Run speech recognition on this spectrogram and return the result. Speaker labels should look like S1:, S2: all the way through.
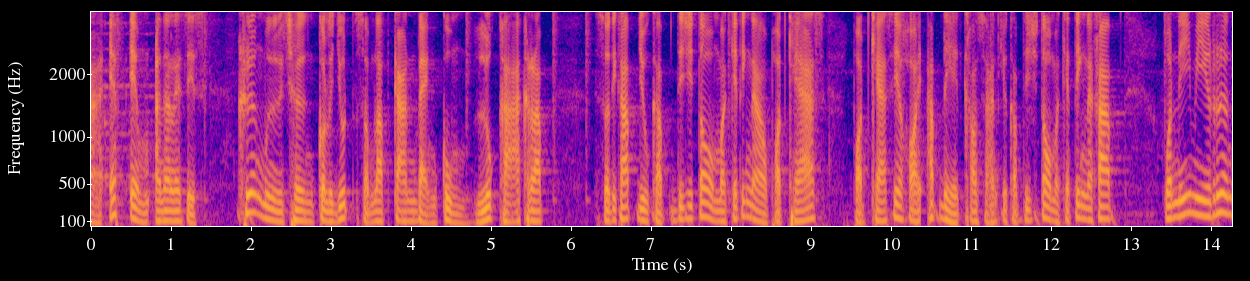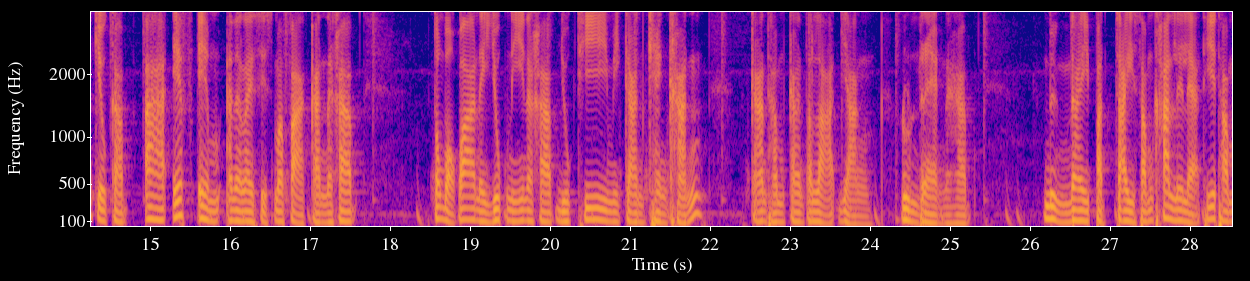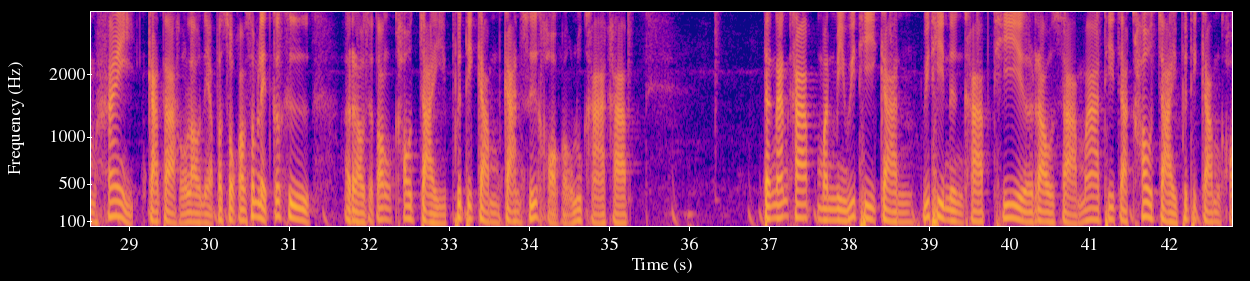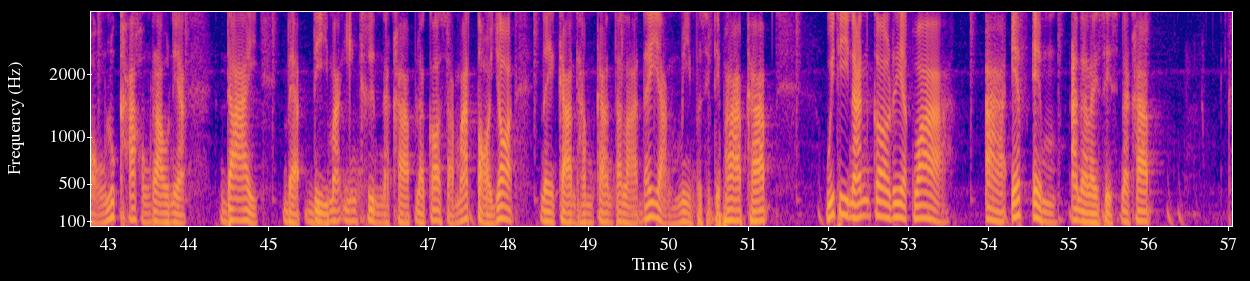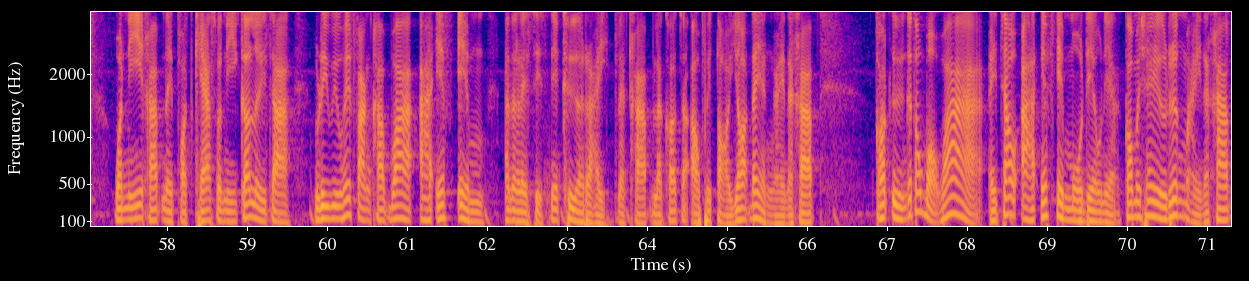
S1: RFM Analysis เครื่องมือเชิงกลยุทธ์สำหรับการแบ่งกลุ่มลูกค้าครับ สวัสดีครับ อยู่กับ Digital Marketing Now Podcast Podcast ที่จะคอยอัปเดตข่าวสารเกี่ยวกับ Digital Marketing นะครับ วันนี้มีเรื่องเกี่ยวกับ RFM Analysis มาฝากกันนะครับ ต้องบอกว่าในยุคนี้นะครับ ยุคที่มีการแข่งขัน การทำการตลาดอย่างรุนแรงนะครับ หนึ่งในปัจจัยสำคัญเลยแหละ ที่ทำให้การตลาดของเราเนี่ยประสบความสำเร็จก็คือ เราจะต้องเข้าใจพฤติกรรมการซื้อของของลูกค้าครับ ดังนั้นครับมันมีวิธีการวิธีหนึ่งครับที่เราสามารถที่จะเข้าใจพฤติกรรมของลูกค้าของเราเนี่ยได้แบบดีมากยิ่งขึ้นนะครับ แล้วก็สามารถต่อยอดในการทำการตลาดได้อย่างมีประสิทธิภาพครับ วิธีนั้นก็เรียกว่า RFM Analysis นะครับวันนี้ครับในพอดแคสต์วันนี้ก็เลยจะรีวิวให้ฟังครับว่า RFM Analysis เนี่ยคืออะไรนะครับ แล้วก็จะเอาไปต่อยอดได้ยังไงนะครับ ก่อนอื่นก็ต้องบอกว่าไอ้เจ้า RFM โมเดลเนี่ยก็ไม่ใช่เรื่องใหม่นะครับ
